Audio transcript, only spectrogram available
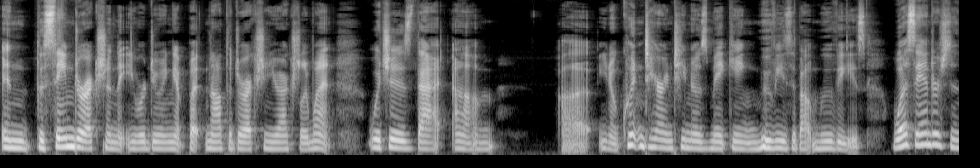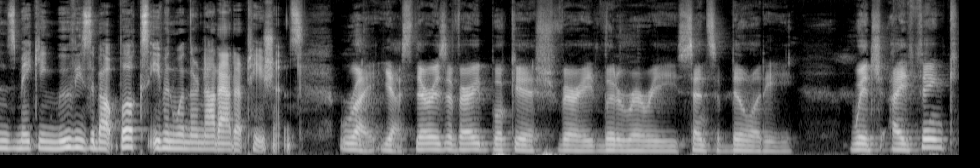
in the same direction that you were doing it, but not the direction you actually went, which is that, um, uh, you know, Quentin Tarantino's making movies about movies. Wes Anderson's making movies about books, even when they're not adaptations. right yes there is a very bookish very literary sensibility which i think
